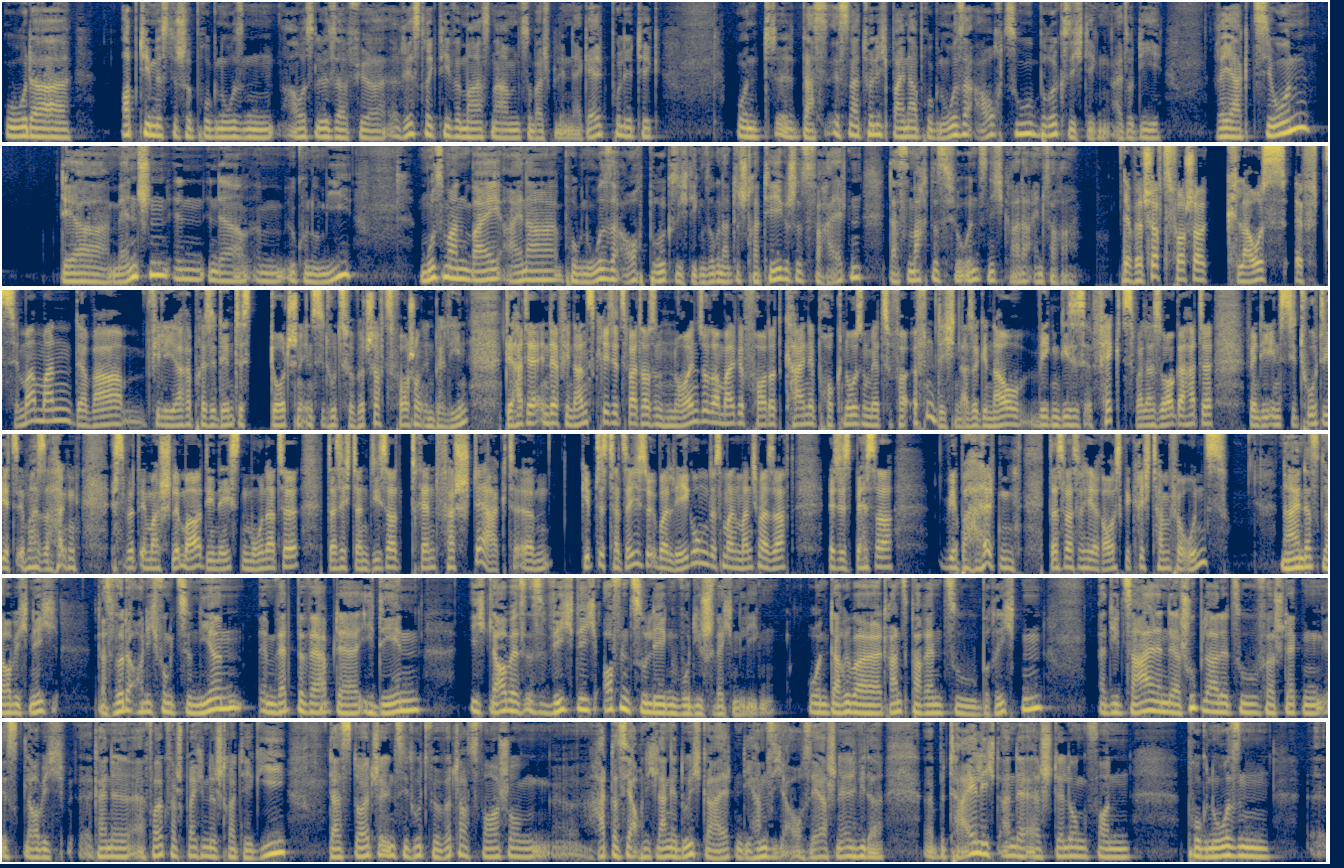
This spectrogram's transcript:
oder optimistische Prognosen Auslöser für restriktive Maßnahmen, zum Beispiel in der Geldpolitik. Und äh, das ist natürlich bei einer Prognose auch zu berücksichtigen. Also die Reaktion der Menschen in, in der ähm, Ökonomie muss man bei einer Prognose auch berücksichtigen. Sogenanntes strategisches Verhalten. Das macht es für uns nicht gerade einfacher. Der Wirtschaftsforscher Klaus F. Zimmermann, der war viele Jahre Präsident des Deutschen Instituts für Wirtschaftsforschung in Berlin, der hat ja in der Finanzkrise 2009 sogar mal gefordert, keine Prognosen mehr zu veröffentlichen. Also genau wegen dieses Effekts, weil er Sorge hatte, wenn die Institute jetzt immer sagen, es wird immer schlimmer die nächsten Monate, dass sich dann dieser Trend verstärkt. Ähm, gibt es tatsächlich so Überlegungen, dass man manchmal sagt, es ist besser, wir behalten das, was wir hier rausgekriegt haben, für uns? Nein, das glaube ich nicht. Das würde auch nicht funktionieren im Wettbewerb der Ideen. Ich glaube, es ist wichtig, offen zu legen, wo die Schwächen liegen und darüber transparent zu berichten. Die Zahlen in der Schublade zu verstecken, ist, glaube ich, keine erfolgversprechende Strategie. Das Deutsche Institut für Wirtschaftsforschung äh, hat das ja auch nicht lange durchgehalten. Die haben sich auch sehr schnell wieder äh, beteiligt an der Erstellung von Prognosen äh,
